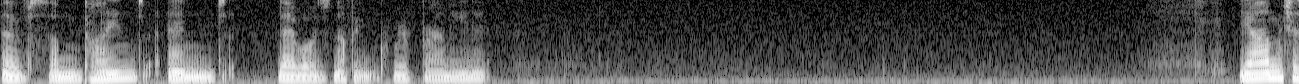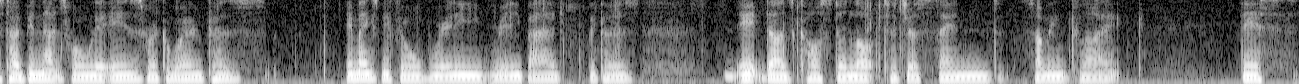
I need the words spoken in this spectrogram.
of some kind, and there was nothing with brownie in it. Yeah, I'm just hoping that's all it is, Rickawo, because it makes me feel really, really bad because it does cost a lot to just send something like this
